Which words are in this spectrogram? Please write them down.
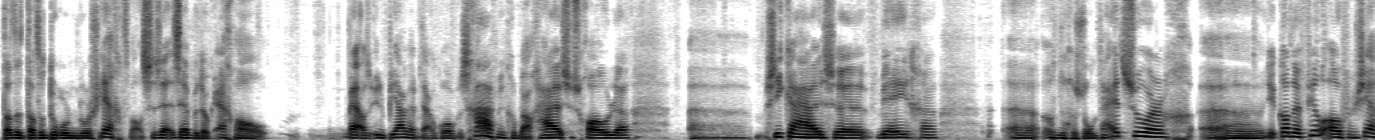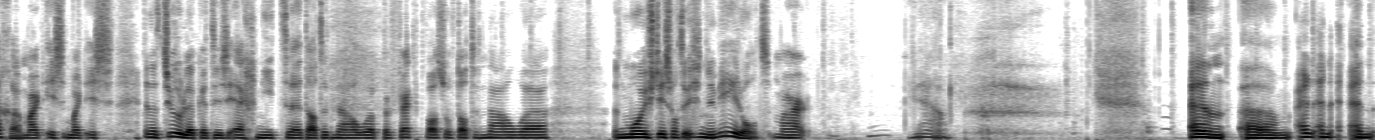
dat het, dat het door en door slecht was. Ze, ze hebben het ook echt wel, wij als Europeanen hebben daar ook wel beschaving gebracht. Huizen, scholen, eh, ziekenhuizen, wegen, eh, ook de gezondheidszorg. Eh, je kan er veel over zeggen, maar het is, maar het is en natuurlijk, het is echt niet eh, dat het nou eh, perfect was of dat het nou eh, het mooiste is wat er is in de wereld. Maar ja. En, ehm, en, en, en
